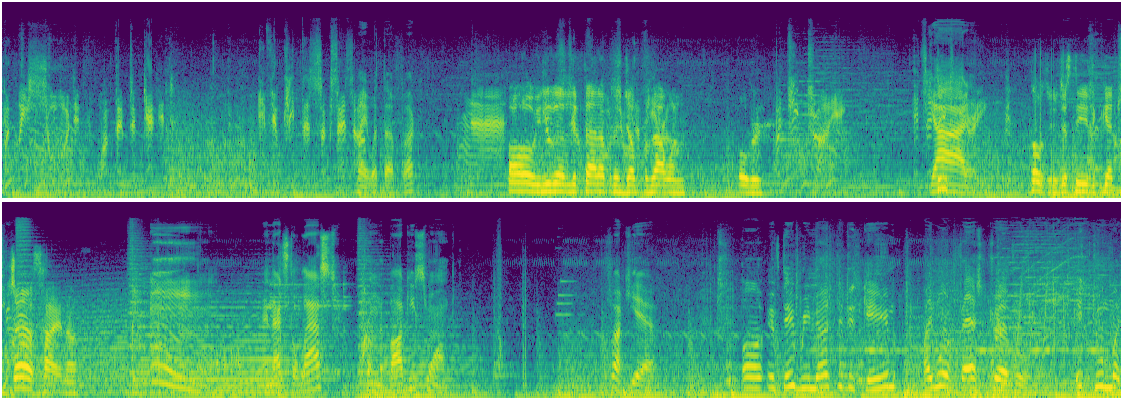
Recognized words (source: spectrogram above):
but we sure didn't want them to get it. If you keep this success up, wait, what the fuck? nah, Oh, you need to lift that up and then jump short from that one over. But keep trying. It's Got it. Told you, just need to get just high enough. Mm. And that's the last from the boggy swamp. Fuck yeah. Uh, if they remastered this game, I want fast travel. It's too much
